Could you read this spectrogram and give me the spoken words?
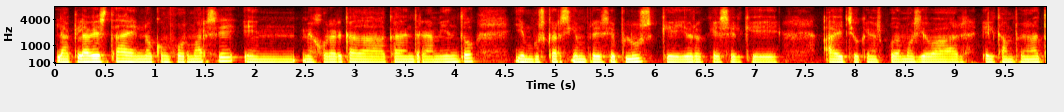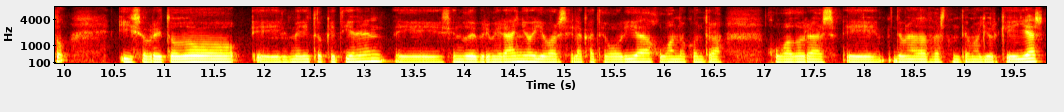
la clave está en no conformarse, en mejorar cada, cada entrenamiento y en buscar siempre ese plus que yo creo que es el que ha hecho que nos podamos llevar el campeonato y sobre todo eh, el mérito que tienen eh, siendo de primer año, llevarse la categoría, jugando contra jugadoras eh, de una edad bastante mayor que ellas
